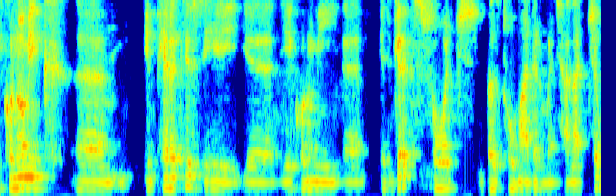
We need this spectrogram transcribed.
economic imperatives ይሄ የኢኮኖሚ እድገት ሰዎች በልቶ ማደር መቻላቸው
